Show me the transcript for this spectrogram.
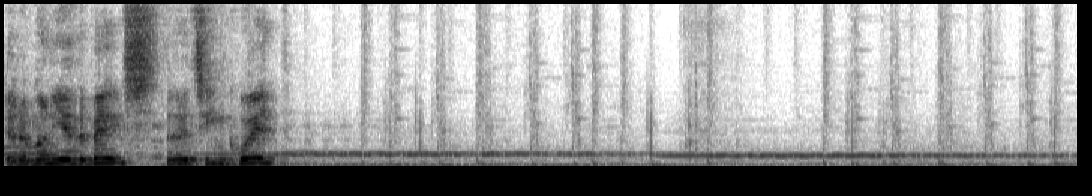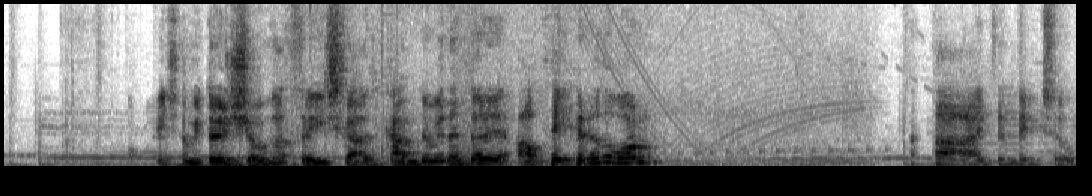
Bit of money in the base, 13 quid. Okay, so we don't show that three scars can do it then, do it? I'll take another one. Ah, I didn't think so.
